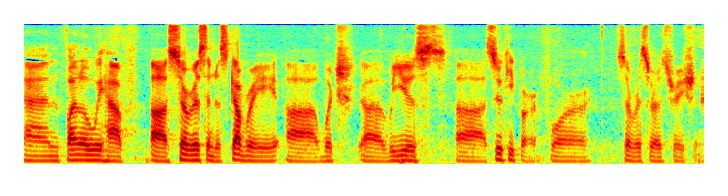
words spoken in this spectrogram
and finally, we have uh, service and discovery, uh, which uh, we use uh, Zookeeper for service registration.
